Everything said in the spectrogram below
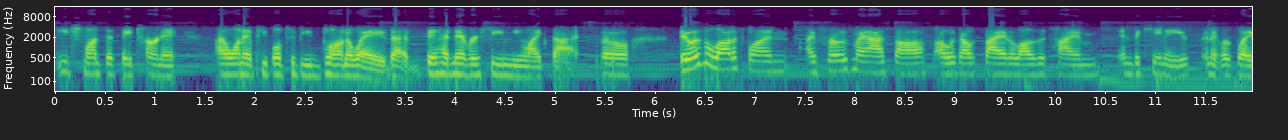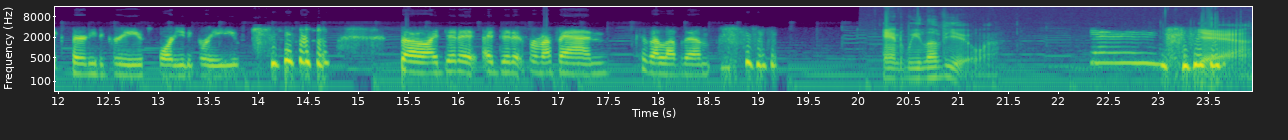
each month that they turn it, I wanted people to be blown away that they had never seen me like that. So it was a lot of fun. I froze my ass off. I was outside a lot of the time in bikinis and it was like 30 degrees, 40 degrees. so I did it. I did it for my fans because I love them. And we love you. Yay! Yeah.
